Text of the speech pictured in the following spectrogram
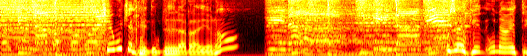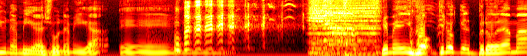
porque un amor como Che, mucha gente escucha de la radio, ¿no? ¿Vos sabés que una vez tenía una amiga, yo, una amiga, eh, que me dijo, creo que el programa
